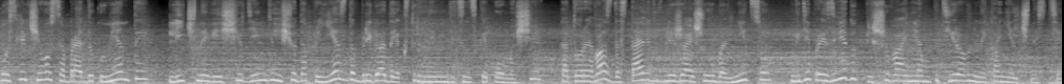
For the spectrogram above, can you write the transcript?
после чего собрать документы, личные вещи, деньги еще до приезда бригады экстренной медицинской помощи, которая вас доставит в ближайшую больницу, где произведут пришивание ампутированной конечности.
